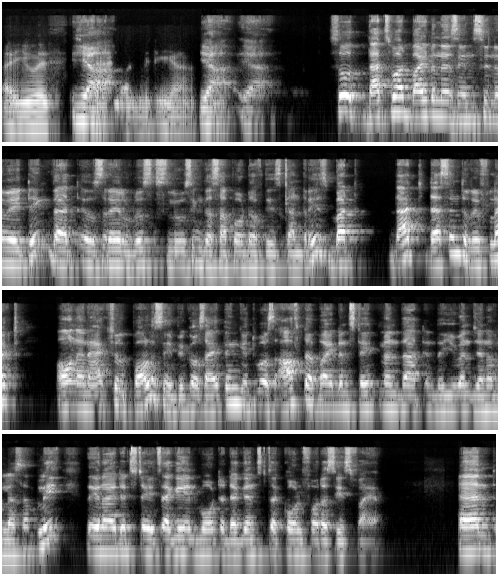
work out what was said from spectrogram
a US. Yeah. Yeah. Yeah. Yeah. So that's what Biden is insinuating that Israel risks losing the support of these countries. But that doesn't reflect on an actual policy because I think it was after Biden's statement that in the UN General Assembly, the United States again voted against the call for a ceasefire. And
